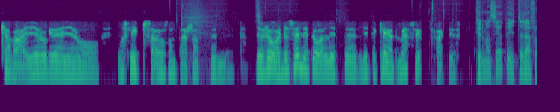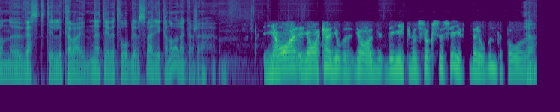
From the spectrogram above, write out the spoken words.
kavajer och grejer och, och slipsar och sånt där. Så att det, det rörde sig lite, lite, lite klädmässigt faktiskt. Kunde man se ett byte där från eh, väst till kavaj när TV2 blev Sverigekanalen kanske? Ja, jag kan, ja, det- gick väl successivt beroende på Ja.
